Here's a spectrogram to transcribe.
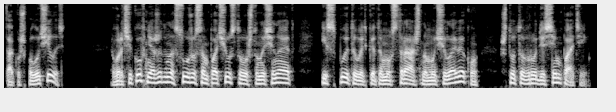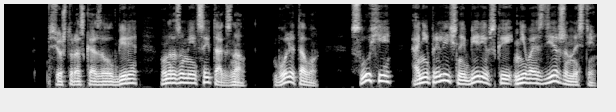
Так уж получилось. Ворчаков неожиданно с ужасом почувствовал, что начинает испытывать к этому страшному человеку что-то вроде симпатии. Все, что рассказывал Бире, он, разумеется, и так знал. Более того, слухи о неприличной бериевской невоздержанности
